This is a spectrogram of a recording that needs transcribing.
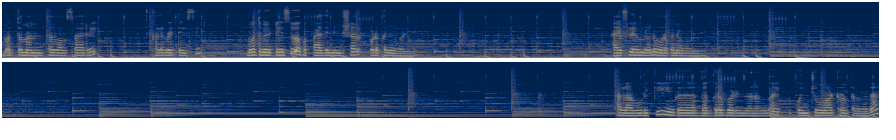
మొత్తం అంతా ఒకసారి కలబెట్టేసి మూత పెట్టేసి ఒక పది నిమిషాలు ఉడకనివ్వండి. హై ఫ్లేమ్లోనే ఉడకనివ్వండి. అలా ఉడికి ఇంకా దగ్గర పడింది అనగా ఇప్పుడు కొంచెం వాటర్ ఉంటుంది కదా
